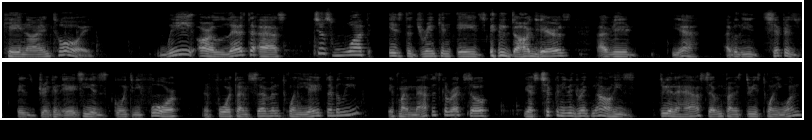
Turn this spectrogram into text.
canine toy. We are led to ask just what is the drinking age in dog years? I mean, yeah, I believe Chip is, is drinking age. He is going to be four and 4 times 7, 28, I believe, if my math is correct. So, yes, Chip can even drink now. He's three and a half. 7 times 3 is 21.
